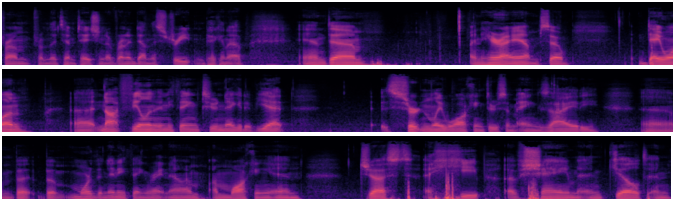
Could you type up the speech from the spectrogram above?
from from the temptation of running down the street and picking up, and um, and here I am. So day one, uh, not feeling anything too negative yet certainly walking through some anxiety. Um, but but more than anything, right now I'm I'm walking in just a heap of shame and guilt and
